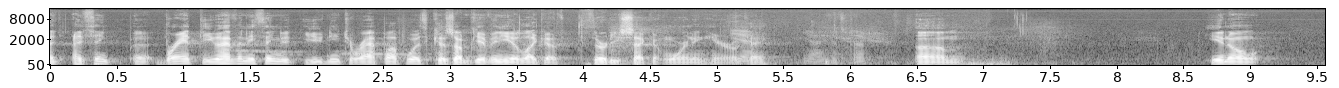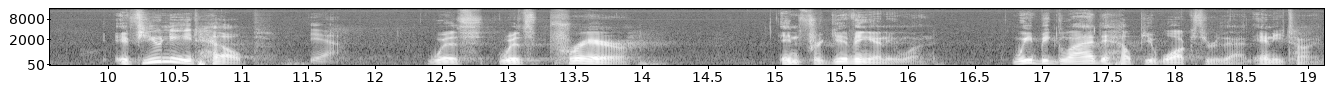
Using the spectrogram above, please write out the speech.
I, I think, uh, Brant, do you have anything that you need to wrap up with? Because I'm giving you like a 30 second warning here, Yeah. okay? Yeah. I have to. You know, if you need help Yeah. with, with prayer in forgiving anyone, we'd be glad to help you walk through that anytime.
